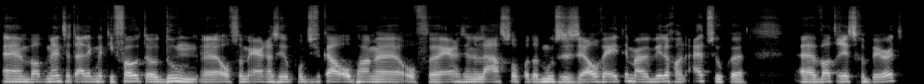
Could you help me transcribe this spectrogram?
En wat mensen uiteindelijk met die foto doen, of ze hem ergens heel pontificaal ophangen of ergens in de laad stoppen, dat moeten ze zelf weten. Maar we willen gewoon uitzoeken wat er is gebeurd.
